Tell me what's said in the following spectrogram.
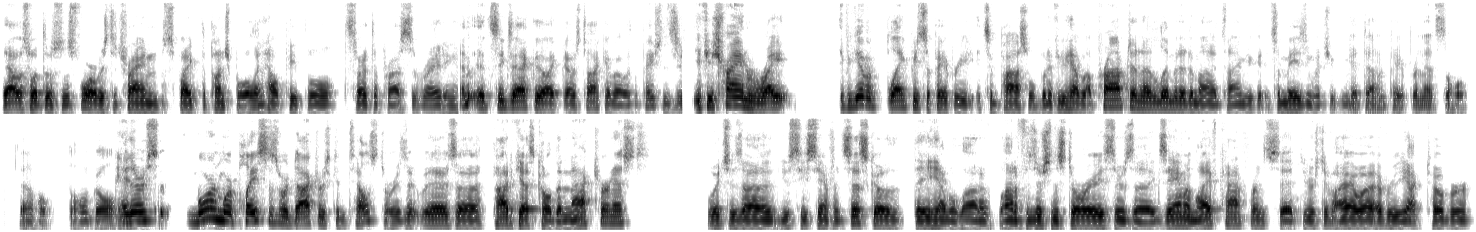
that was what this was for was to try and spike the punch bowl and help people start the process of writing and it's exactly like i was talking about with the patients if you try and write if you give a blank piece of paper it's impossible but if you have a prompt and a limited amount of time you can it's amazing what you can get down on paper and that's the whole the whole the whole goal and there's more and more places where doctors can tell stories there's a podcast called the nocturnist which is uh UC San Francisco. They have a lot of a lot of physician stories. There's a Examined Life conference at the University of Iowa every October.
